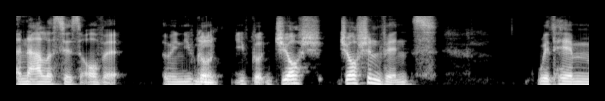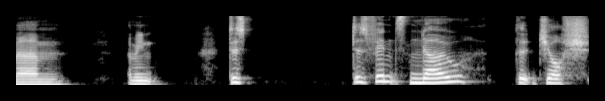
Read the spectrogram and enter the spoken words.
analysis of it. I mean, you've got mm. you've got Josh, Josh and Vince with him. Um, I mean, does does Vince know that Josh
